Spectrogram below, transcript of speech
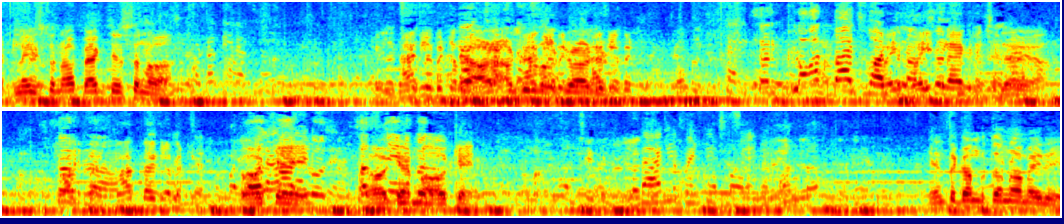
అట్లా ఇస్తున్నావా ప్యాక్ చేస్తున్నావా? ఓకే ఓకే అమ్మా ఓకే ఎంత అమ్ముతున్నామా ఇది?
